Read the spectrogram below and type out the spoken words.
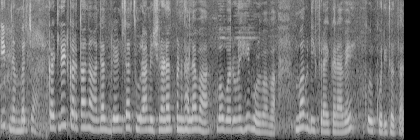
टीप नंबर चार. कटलेट करताना त्यात ब्रेडचा चुरा मिश्रणात पण घालावा व वरूनही घोळवावा. मग डीप फ्राय करावे कुरकुरीत होतात.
